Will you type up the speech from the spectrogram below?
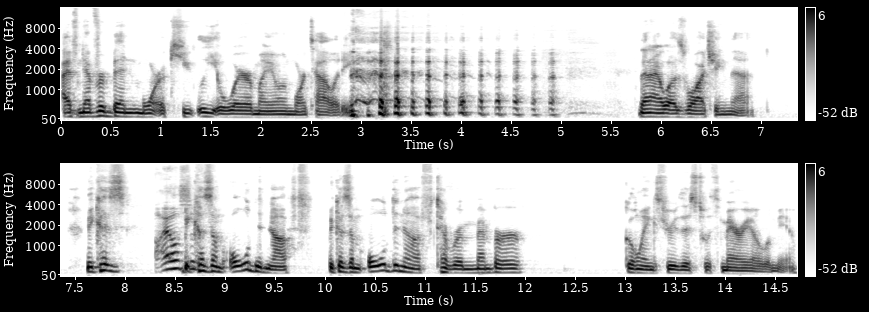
I've never been more acutely aware of my own mortality than I was watching that. Because I also because I'm old enough because I'm old enough to remember going through this with Mario Lemieux.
